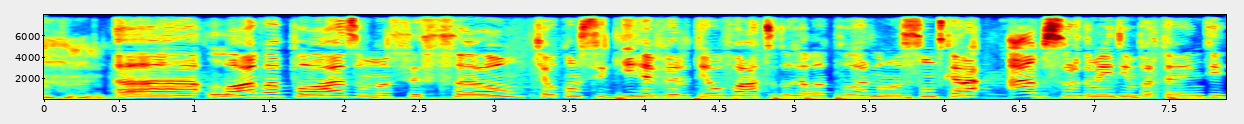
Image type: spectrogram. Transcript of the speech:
uh, logo após uma sessão que eu consegui reverter o voto do relator num assunto que era absurdamente importante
